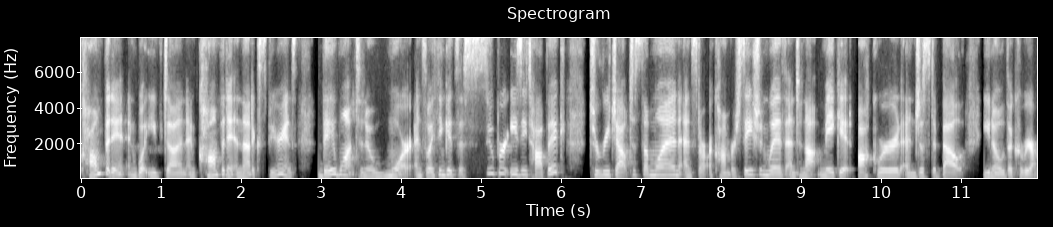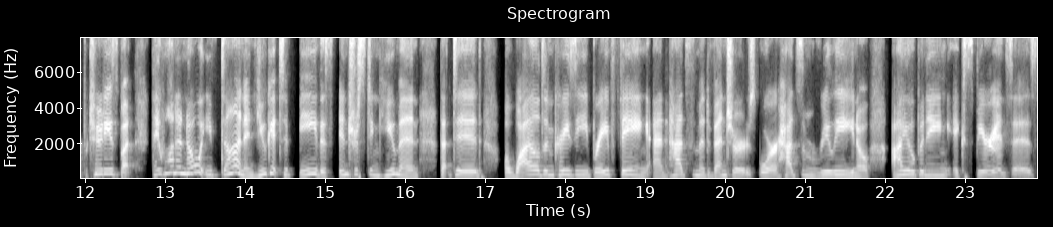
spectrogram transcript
confident in what you've done and confident in that experience, they want to know more. And so I think it's a super easy topic to reach out to someone and start a conversation with and to not make it awkward and just about, you know, the career opportunities, but they want to know what you've done. And you get to be this interesting human that did a wild and crazy, brave thing and had some adventures or had some really, you know, eye opening experiences.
